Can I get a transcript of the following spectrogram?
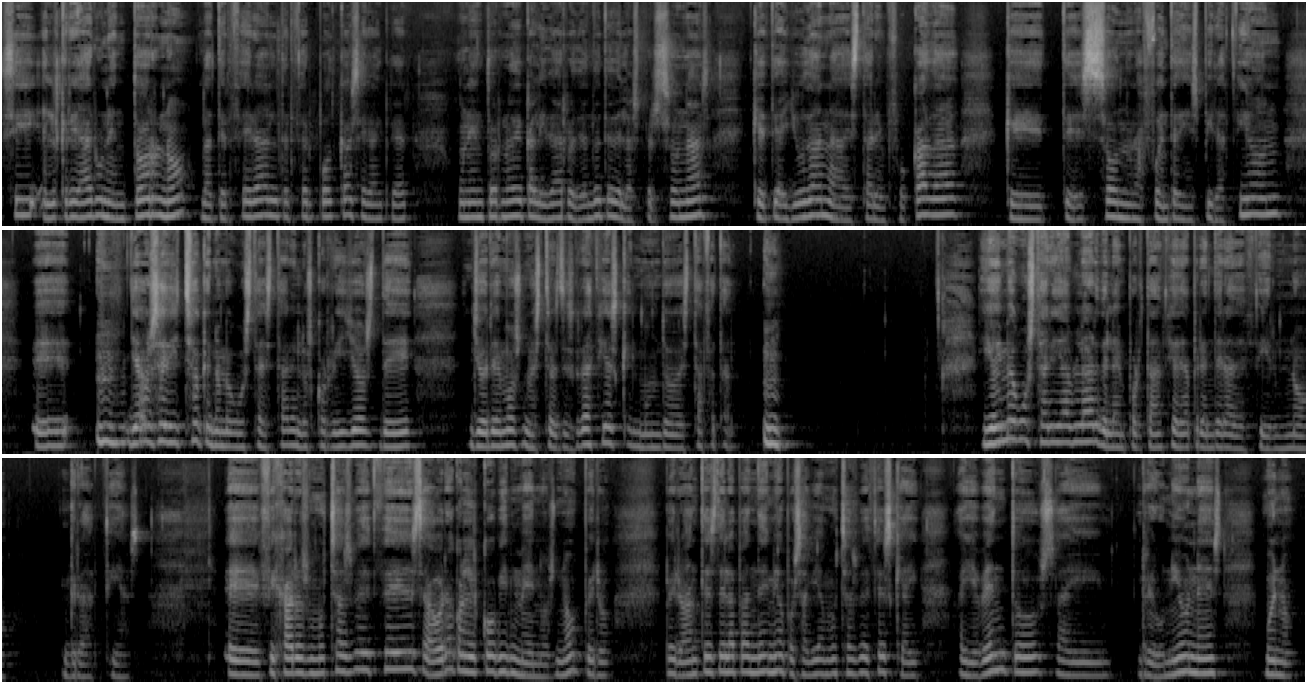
Sí, el crear un entorno, la tercera, el tercer podcast era crear un entorno de calidad rodeándote de las personas que te ayudan a estar enfocada, que te son una fuente de inspiración. Eh, ya os he dicho que no me gusta estar en los corrillos de lloremos nuestras desgracias, que el mundo está fatal. Y hoy me gustaría hablar de la importancia de aprender a decir no, gracias. Eh, fijaros muchas veces, ahora con el COVID menos, ¿no? Pero, pero antes de la pandemia pues había muchas veces que hay, hay eventos, hay reuniones. Bueno,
